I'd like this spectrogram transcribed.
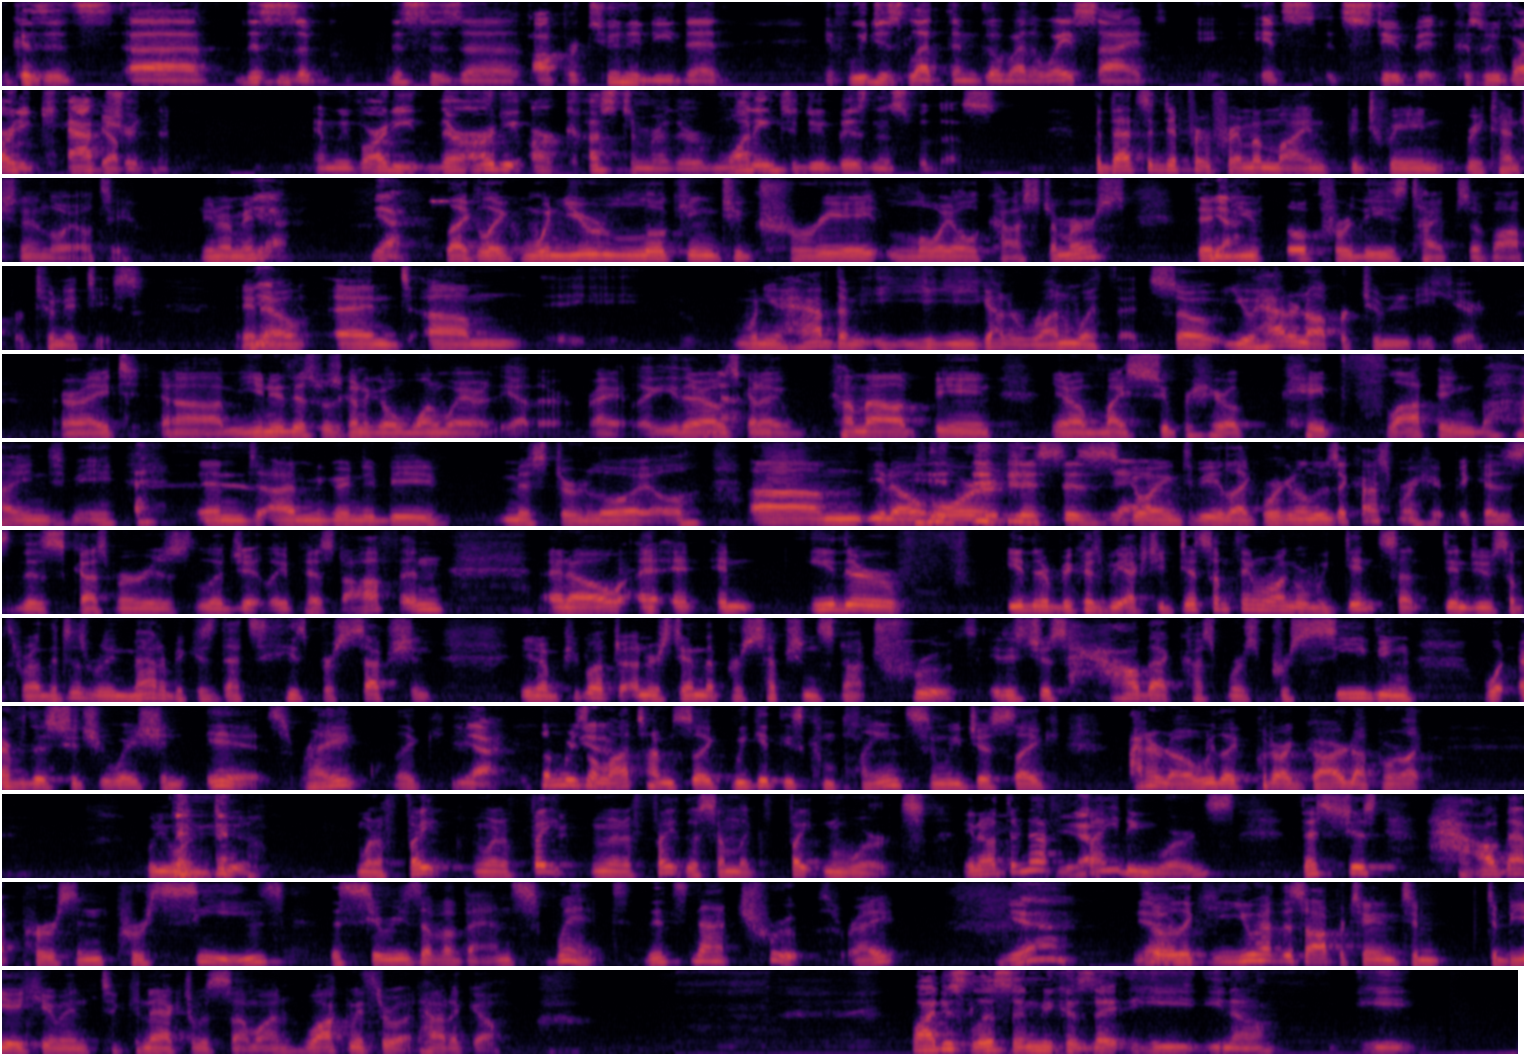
because it's uh, this is a this is a opportunity that if we just let them go by the wayside, it's it's stupid because we've already captured them, and we've already they're already our customer. They're wanting to do business with us. But that's a different frame of mind between retention and loyalty. You know what I mean? Yeah. Yeah. Like like when you're looking to create loyal customers, then Yeah. you look for these types of opportunities. You Yeah. know, and um, when you have them, you, you got to run with it. So you had an opportunity here. All right. Um, you knew this was going to go one way or the other, right? Like either I was going to come out being, you know, my superhero cape flopping behind me, and I'm going to be Mr. Loyal, um, you know, or this is Yeah. going to be like we're going to lose a customer here because this customer is legitly pissed off, and you know, and, and either either because we actually did something wrong or we didn't didn't do something wrong. That doesn't really matter because that's his perception. You know, people have to understand that perception is not truth. It is just how that customer is perceiving whatever the situation is, right? Like Yeah. for some reason, Yeah. a lot of times, like we get these complaints and we just like, I don't know, we like put our guard up and we're like, what do you want to do? You want to fight? You want to fight? You want to fight? Those sound like fighting words. You know, they're not Yeah. fighting words. That's just how that person perceives the series of events went. It's not truth, right? Yeah. Yeah. So, like, you have this opportunity to to be a human, to connect with someone. Walk me through it. How'd it go? Well, I just listened because they, he, you know, he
